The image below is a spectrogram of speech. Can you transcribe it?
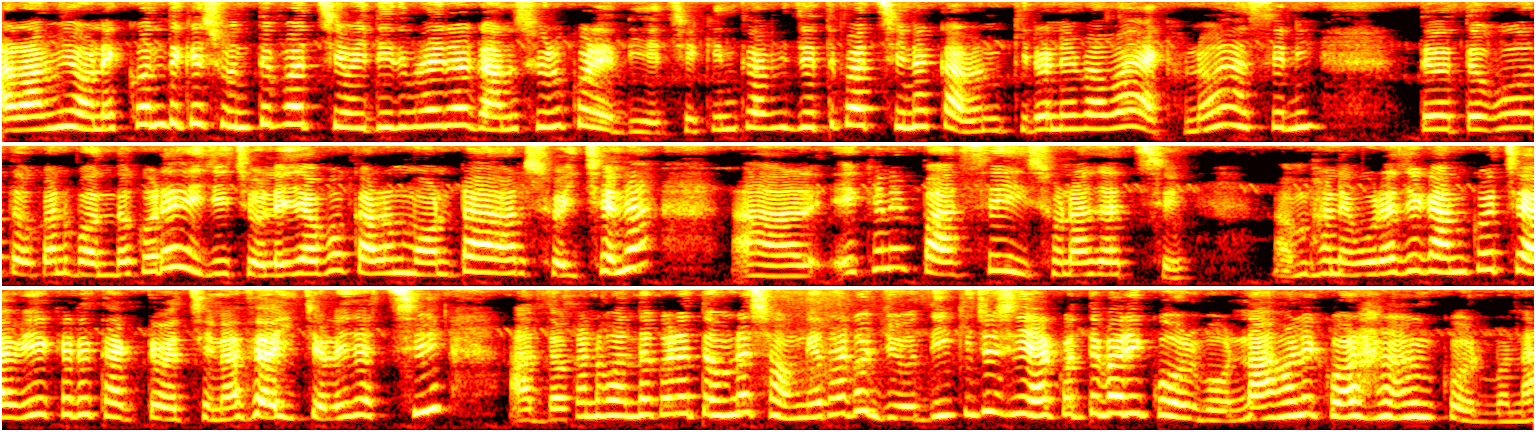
আর আমি অনেকক্ষণ থেকে শুনতে পাচ্ছি, ওই দিদিভাইরা গান শুরু করে দিয়েছে, কিন্তু আমি যেতে পারছি না, কারণ কিরণের বাবা এখনও আসেনি। তো তবুও দোকান বন্ধ করে এই যে চলে যাব, কারণ মনটা আর সইছে না। আর এখানে পাশেই শোনা যাচ্ছে মানে ওরা যে গান করছে আমি এখানে থাকতে পারছি না তাই চলে যাচ্ছি। আর দোকান বন্ধ করে তোমরা সঙ্গে থাকো যদি কিছু শেয়ার করতে পারি করব না হলে করা- করব না।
